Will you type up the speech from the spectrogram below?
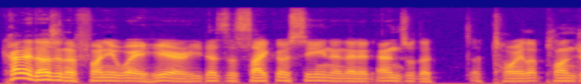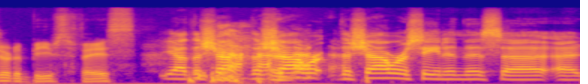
kind of does in a funny way here. He does the psycho scene, and then it ends with a, a toilet plunger to Beef's face. Yeah, the sho- the shower the shower scene in this. Uh,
